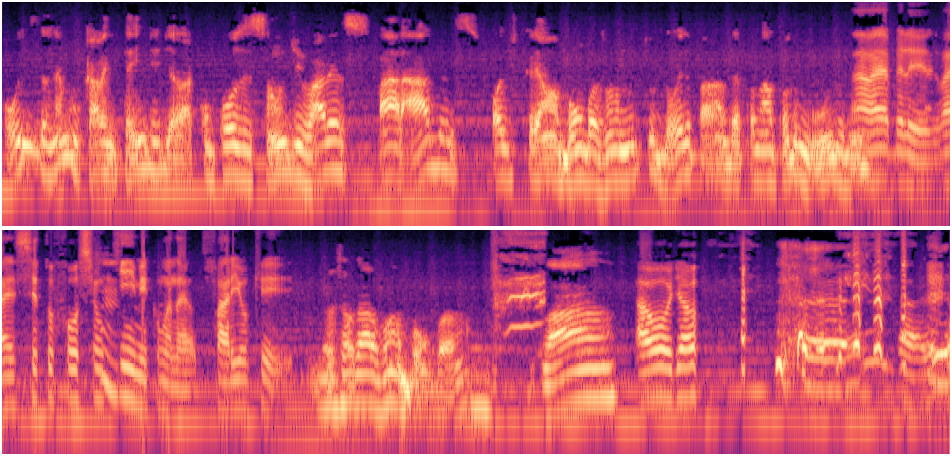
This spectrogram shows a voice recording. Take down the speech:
coisa, né? O cara entende de, a composição de várias paradas. Pode criar uma bomba zona muito doida pra detonar todo mundo, né? Não, é, beleza. Mas se tu fosse um Hum. químico, Manel, tu faria o quê? Eu jogava uma bomba lá. Aonde, aonde, É, aí,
